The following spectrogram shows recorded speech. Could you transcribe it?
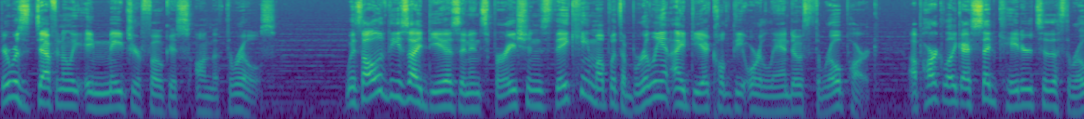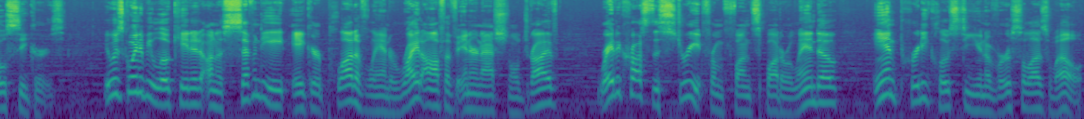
there was definitely a major focus on the thrills. With all of these ideas and inspirations, they came up with a brilliant idea called the Orlando Thrill Park, a park, like I said, catered to the thrill seekers. It was going to be located on a 78 acre plot of land right off of International Drive, right across the street from Fun Spot Orlando, and pretty close to Universal as well.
